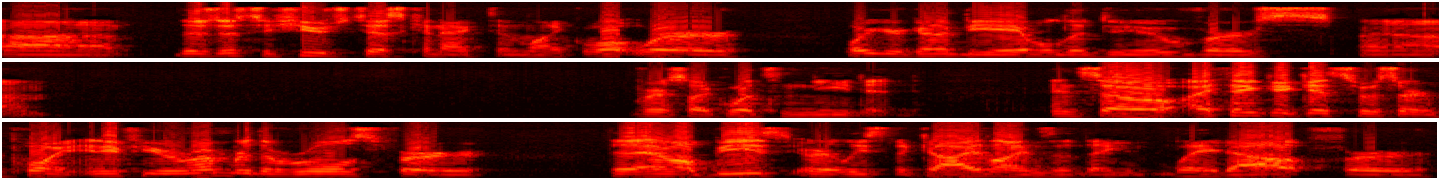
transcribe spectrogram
uh, there's just a huge disconnect in like what we're, what you're going to be able to do versus, um, versus like what's needed. And so I think it gets to a certain point. And if you remember the rules for the MLB's, or at least the guidelines that they laid out for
